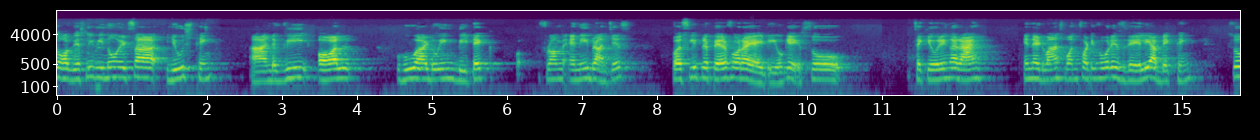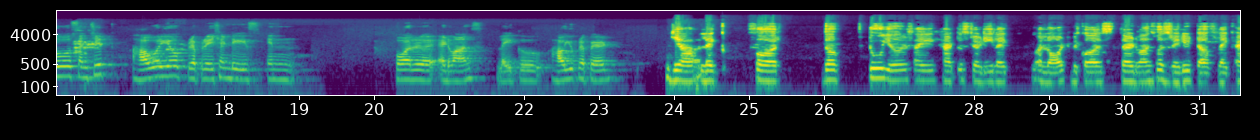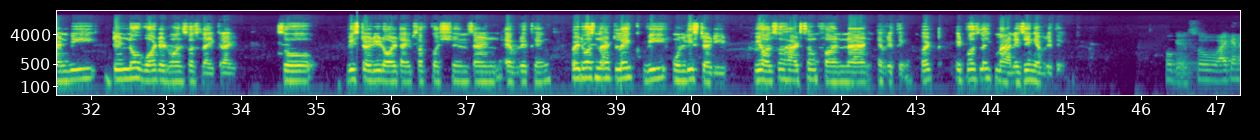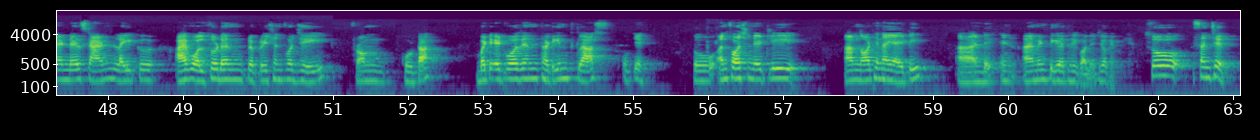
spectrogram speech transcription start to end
so obviously we know it's a huge thing, and we all who are doing BTech from any branches firstly prepare for IIT. Okay, so securing a rank in advance 144 is really a big thing. So Sanchit, how are your preparation days in for uh, advance? Like uh, how you prepared? Yeah, like for the two years, I had to study like a lot because the advance was really tough. Like, and we didn't know what advance was like, right? So we studied all types of questions and everything, but it was not like we only studied. We also had some fun and everything, but it was like managing everything. Okay, so I can understand like uh, I have also done preparation for JEE from Kota, but it was in 13th class. Okay, so unfortunately I'm not in IIT and in I'm in tier 3 college. Okay, so Sanchit, Yeah,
